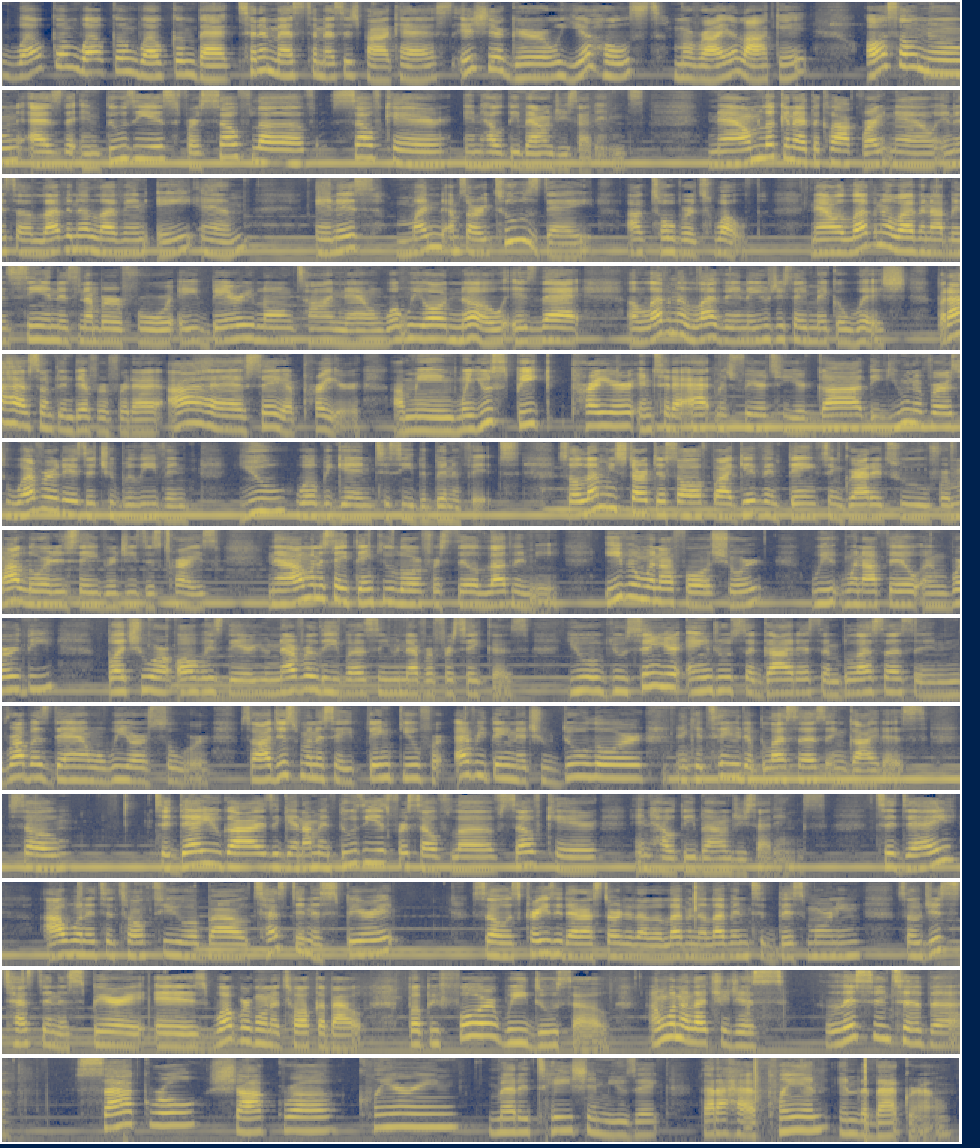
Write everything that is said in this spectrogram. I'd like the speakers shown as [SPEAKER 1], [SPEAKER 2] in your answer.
[SPEAKER 1] Welcome, welcome, welcome back to the Mess to Message podcast. It's your girl, your host, Mariah Lockett, also known as the enthusiast for self love, self care, and healthy boundary settings. Now, I'm looking at the clock right now, and it's 11 11 a.m., and it's Monday, I'm sorry, Tuesday, October 12th. Now, 1111, I've been seeing this number for a very long time now. And what we all know is that 1111, they usually say make a wish, but I have something different for that. I have say a prayer. I mean, when you speak prayer into the atmosphere to your God, the universe, whoever it is that you believe in, you will begin to see the benefits. So let me start this off by giving thanks and gratitude for my Lord and Savior Jesus Christ now, I want to say thank you, Lord, for still loving me, even when I fall short, we, when I feel unworthy. But you are always there. You never leave us and you never forsake us. You you send your angels to guide us and bless us and rub us down when we are sore. So I just want to say thank you for everything that you do, Lord, and continue to bless us and guide us. So today, you guys, again, I'm enthusiast for self-love, self-care, and healthy boundary settings. Today, I wanted to talk to you about testing the spirit. So it's crazy that I started at 11 11 to this morning. So just testing the spirit is what we're going to talk about. But before we do so, I'm going to let you just listen to the sacral chakra clearing meditation music that I have playing in the background.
